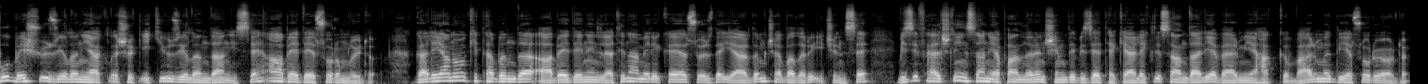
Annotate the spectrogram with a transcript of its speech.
Bu 500 yılın yaklaşık 200 yılından ise ABD sorumluydu. Galeano kitabında ABD'nin Latin Amerika'ya sözde yardım çabaları içinse bizi felçli insan yapanların şimdi bize tekerlekli sandalye vermeye hakkı var mı diye soruyordu.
